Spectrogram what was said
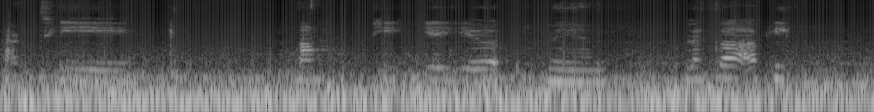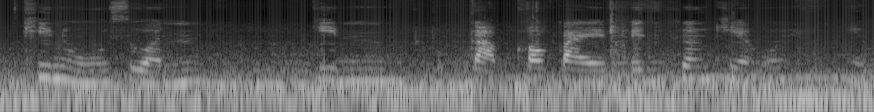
ผักชีเนาะพริกเยอะ แม่น ๆ แล้วก็เอาพริกขี้หนู สวนกินกลับเข้าไปเป็นเครื่องเคียงโอ้ยหิว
